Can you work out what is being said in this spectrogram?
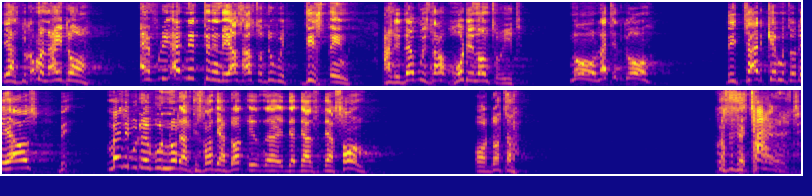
It has become an idol. Every anything in the house has to do with this thing, and the devil is now holding on to it. No, let it go. The child came into the house. Many people don't even know that it's not their, daughter, uh, their, their son or daughter. Because it's a child.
